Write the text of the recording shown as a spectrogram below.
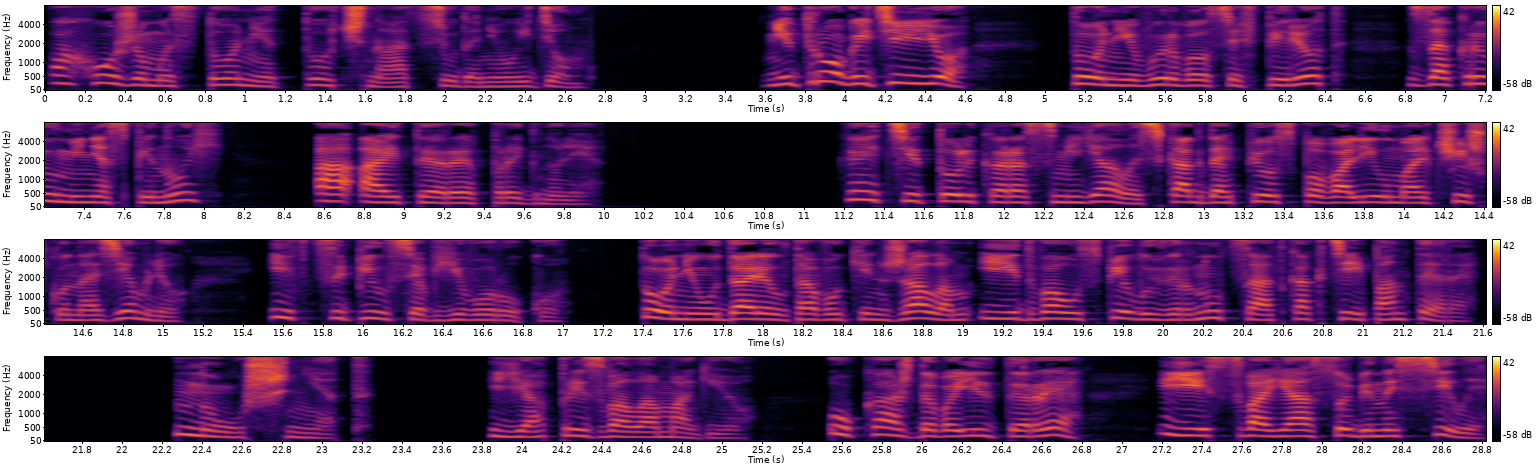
Похоже, мы с Тони точно отсюда не уйдем. «Не трогайте ее!» Тони вырвался вперед, закрыл меня спиной, а Айтере прыгнули. Кэти только рассмеялась, когда пес повалил мальчишку на землю и вцепился в его руку. Тони ударил того кинжалом и едва успел увернуться от когтей пантеры. Ну уж нет. Я призвала магию. У каждого Ильтере есть своя особенность силы.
